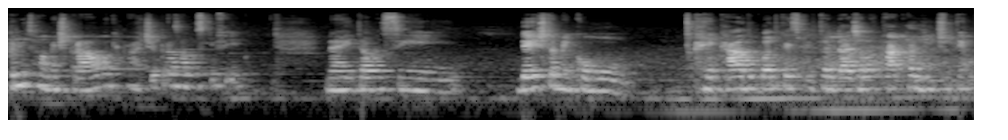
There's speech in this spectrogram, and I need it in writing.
principalmente para a alma que partiu para as almas que ficam. Né? Então, assim, deixe também como recado o quanto que a espiritualidade ela tá com a gente o tempo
